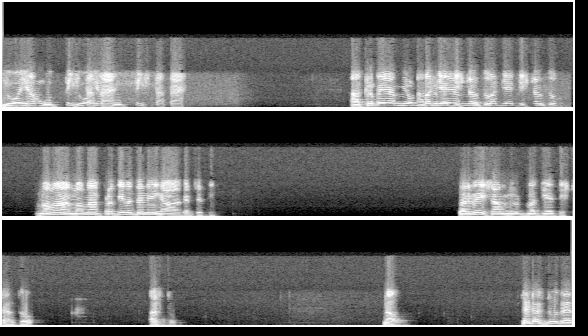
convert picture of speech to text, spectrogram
यूयम् कृपया म्यूट् मध्ये तिष्ठन्तु। मध्ये तिष्ठन्तु। मम मम प्रतिवदनैः आगच्छति। सर्वेषां म्यूट् मध्ये तिष्ठन्तु। अस्तु। नौ। लेट् अस् डू द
